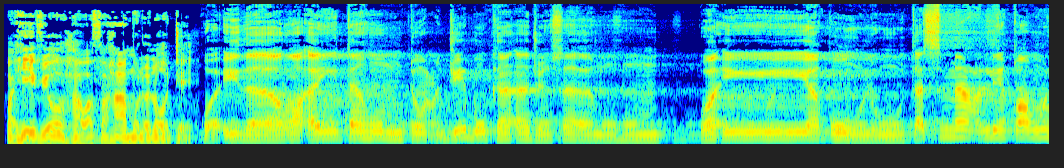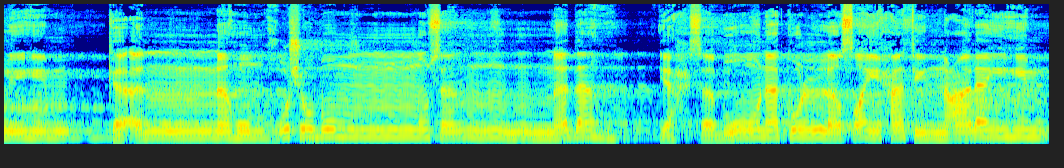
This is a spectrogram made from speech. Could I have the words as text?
Kwa hivyo hawafahamu lolote. Wa idha ra'aytahum tu'jibuka ajsamuhum wa in yaqulu tasma' liqawlihim ka'annahum khushubun musannadah yahsabuna kulla sayhatin 'alayhim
